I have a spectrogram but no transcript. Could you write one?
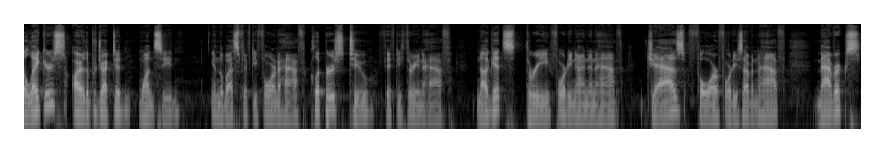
The Lakers are the projected one seed in the West, 54 and a half. Clippers, two, 53 and a half. Nuggets, three, 49 and a half. Jazz, four, 47 and a half. Mavericks,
